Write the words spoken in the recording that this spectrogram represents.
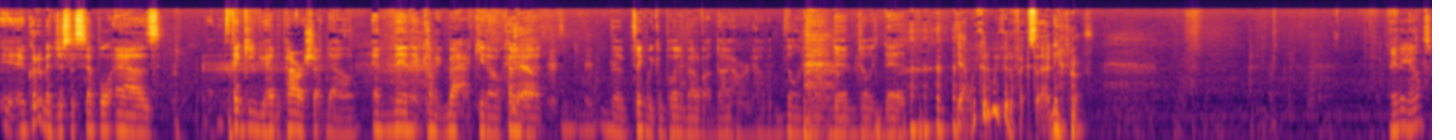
it could have been just as simple as thinking you had the power shut down and then it coming back. You know, kind Yeah. of that the thing we complain about about Die Hard, how the villain's not dead until he's dead. Yeah, we could we could have fixed that. You know? Anything else?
